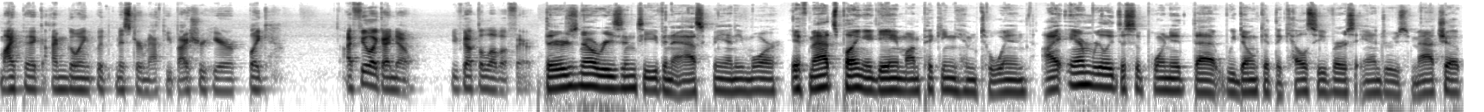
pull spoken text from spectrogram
my pick, I'm going with Mr. Matthew Beischer here. Like, I feel like I know. You've got the love affair. There's no reason to even ask me anymore. If Matt's playing a game, I'm picking him to win. I am really disappointed that we don't get the Kelce versus Andrews matchup.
